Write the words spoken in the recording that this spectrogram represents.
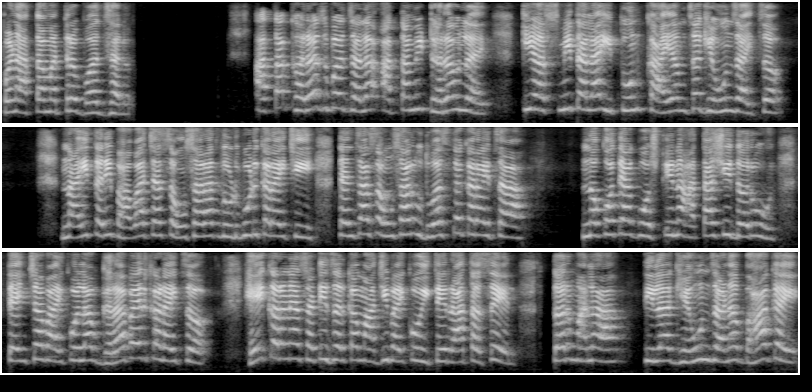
पण आता मात्र बस झालं. आता खरंच बस झालं. आता मी ठरवलंय की अस्मिताला इथून कायमचं घेऊन जायचं. नाहीतरी भावाच्या संसारात लुडबुड करायची त्यांचा संसार उद्ध्वस्त करायचा. नको त्या गोष्टींना हाताशी धरून त्यांच्या बायकोला घराबाहेर काढायचं. हे करण्यासाठी जर का माझी बायको इथे राहत असेल तर मला तिला घेऊन जाणं भाग आहे.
